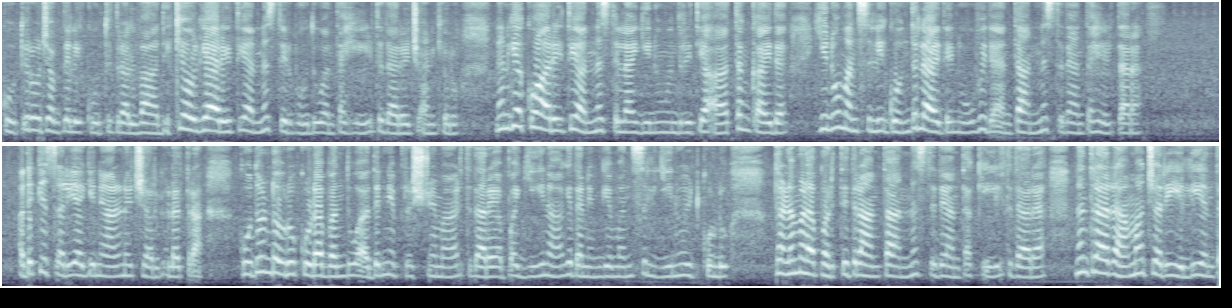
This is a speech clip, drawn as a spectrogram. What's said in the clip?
ಕೂತಿರೋ ಜಾಗದಲ್ಲಿ ಕೂತಿದ್ರಲ್ವಾ? ಅದಕ್ಕೆ ಅವ್ರಿಗೆ ಆ ರೀತಿ ಅನ್ನಿಸ್ತಿರ್ಬೋದು ಅಂತ ಹೇಳ್ತಿದ್ದಾರೆ ಜಾನಕಿಯವರು ನನಗೆ ಯಾಕೋ ಆ ರೀತಿ ಅನ್ನಿಸ್ತಿಲ್ಲ? ಏನೋ ಒಂದು ರೀತಿಯ ಆತಂಕ ಇದೆ. ಏನೋ ಮನಸ್ಸಲ್ಲಿ ಗೊಂದಲ ಇದೆ, ನೋವಿದೆ ಅಂತ ಅನ್ನಿಸ್ತಿದೆ ಅಂತ ಹೇಳ್ತಾರೆ? ಅದಕ್ಕೆ ಸರಿಯಾಗಿ ನಾರಾಯಣಾಚಾರ್ಗಳ ಹತ್ರ ಕೂದೊಂಡವರು ಕೂಡ ಬಂದು ಅದನ್ನೇ ಪ್ರಶ್ನೆ ಮಾಡ್ತಿದ್ದಾರೆ. ಅಪ್ಪ, ಏನಾಗಿದೆ? ನಿಮಗೆ ಮನಸ್ಸಲ್ಲಿ ಏನೋ ಇಟ್ಕೊಂಡು ತಳಮಳ ಪಡ್ತಿದ್ರ ಅಂತ ಅನ್ನಿಸ್ತಿದೆ ಅಂತ ಕೇಳ್ತಿದ್ದಾರೆ. ನಂತರ ರಾಮಾಚಾರಿ ಎಲ್ಲಿ ಅಂತ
